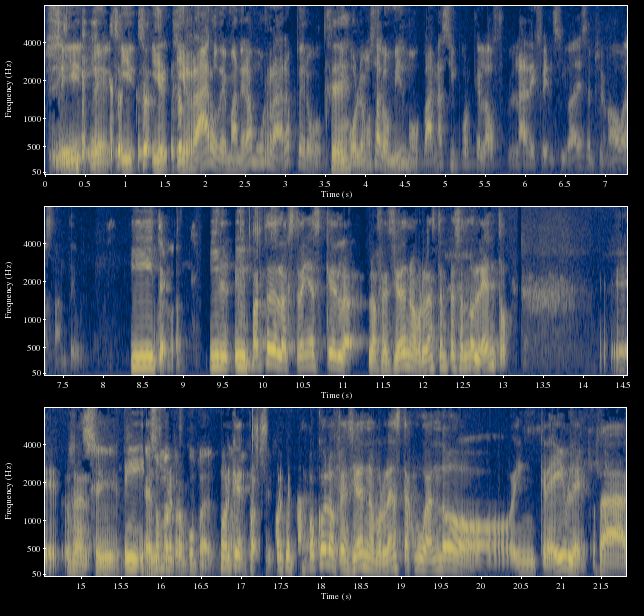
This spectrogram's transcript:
Sí, de- y, raro, de manera muy rara, pero Sí. y volvemos a lo mismo. Van así porque la, defensiva ha decepcionado bastante, güey. Y, la te- verdad. y, y parte de lo extraño es que la, la ofensiva de Nueva Orleans está empezando lento. Eh, o sea, Sí, y- eso me por- preocupa. porque, también, por- sí. porque tampoco la ofensiva de Nueva Orleans está jugando increíble. O sea,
